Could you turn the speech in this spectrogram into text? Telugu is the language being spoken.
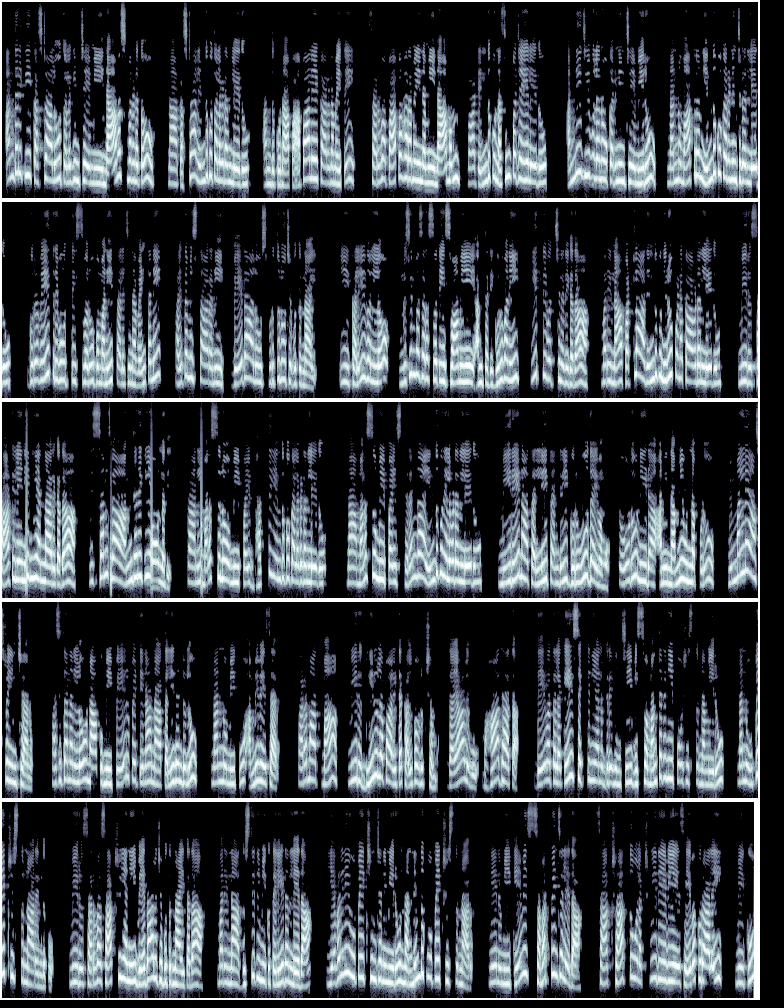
అందరికీ కష్టాలు తొలగించే మీ నామస్మరణతో నా కష్టాలు ఎందుకు తొలగడం లేదు? అందుకు నా పాపాలే కారణమైతే సర్వ పాపహరమైన మీ నామం వాటెందుకు నశింపజేయలేదు? అన్ని జీవులను కరుణించే మీరు నన్ను మాత్రం ఎందుకు కరుణించడం లేదు? గురవే త్రిమూర్తి స్వరూపమని తలచిన వెంటనే ఫలితమిస్తారని వేదాలు స్మృతులు చెబుతున్నాయి. ఈ కలియుగంలో నృసింహ సరస్వతి స్వామియే అంతటి గురువని కీర్తి వచ్చినది కదా మరి నా పట్ల అదెందుకు నిరూపణ కావడం లేదు? మీరు సాటిలేని అన్నారు కదా? నిస్సంగా అందరికీ ఉన్నది. కానీ మనస్సులో మీపై భక్తి ఎందుకు కలగడం లేదు? నా మనస్సు మీపై స్థిరంగా ఎందుకు నిలవడం లేదు? మీరే నా తల్లి తండ్రి గురువు దైవము. తోడు నీడ అని నమ్మి ఉన్నప్పుడు మిమ్మల్నే ఆశ్రయించాను. పసితనంలో నాకు మీ పేరు పెట్టిన నా తల్లిదండ్రులు నన్ను మీకు అమ్మివేశారు. పరమాత్మ మీరు దీనుల పాలిట కల్పవృక్షం. దయాళువు మహాదాత. దేవతలకే శక్తిని అనుగ్రహించి విశ్వమంతటినీ పోషిస్తున్న మీరు నన్ను ఉపేక్షిస్తున్నారెందుకు? మీరు సర్వసాక్షి అని వేదాలు చెబుతున్నాయి కదా మరి నా దుస్థితి మీకు తెలియడం లేదా? ఎవరిని ఉపేక్షించని మీరు నన్నెందుకు ఉపేక్షిస్తున్నారు? నేను మీకేమి సమర్పించలేదా? సాక్షాత్తు లక్ష్మీదేవియే సేవకురాలై మీకు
